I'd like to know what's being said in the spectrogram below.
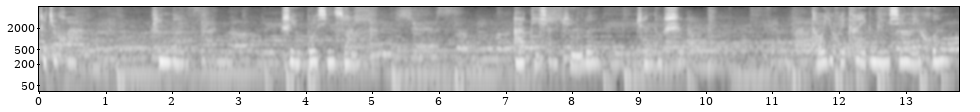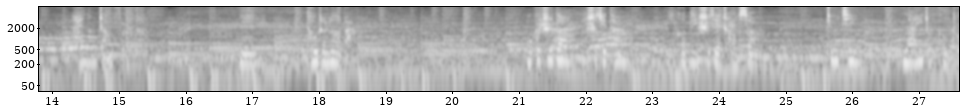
这句话听的是有多心酸啊，而底下的评论全都是头一回看一个明星离婚还能涨粉的。你偷着乐吧，我不知道失去他和被世界嘲笑究竟哪一种更痛。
